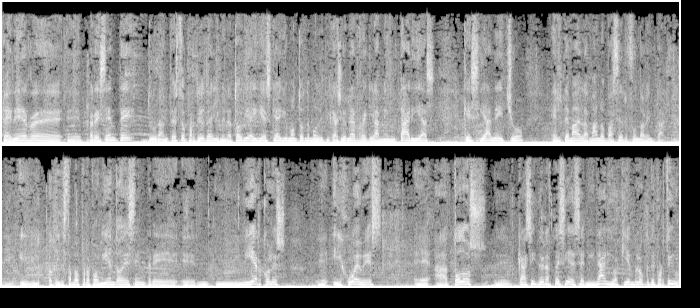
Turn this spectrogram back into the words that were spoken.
tener eh, presente durante estos partidos de eliminatoria y es que hay un montón de modificaciones reglamentarias que se han hecho. El tema de las manos va a ser fundamental. Y, lo que le estamos proponiendo es entre eh, miércoles eh, y jueves eh, a todos casi que una especie de seminario aquí en Blog Deportivo.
